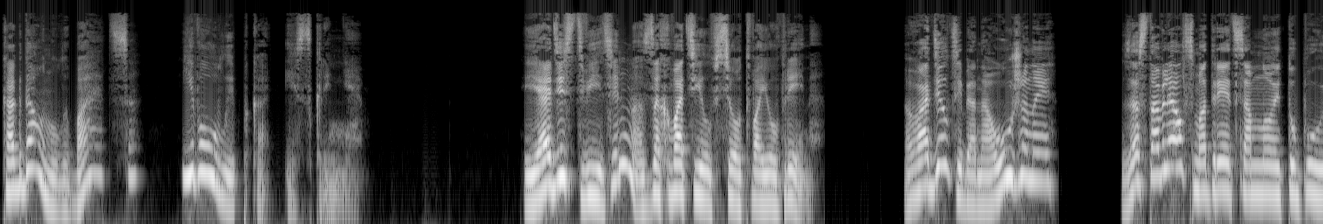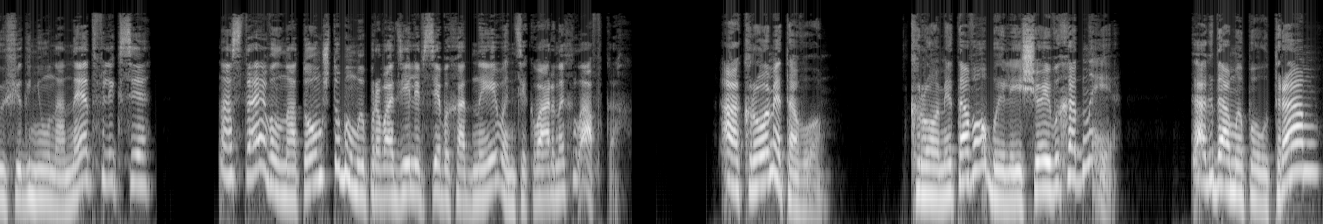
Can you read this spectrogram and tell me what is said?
Когда он улыбается, его улыбка искренняя. Я действительно захватил все твое время. Водил тебя на ужины, заставлял смотреть со мной тупую фигню на Нетфликсе настаивал на том, чтобы мы проводили все выходные в антикварных лавках. А кроме того, кроме того, были еще и выходные, когда мы по утрам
